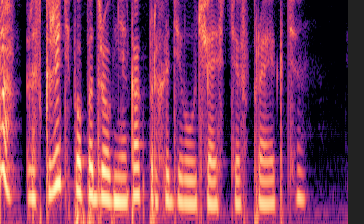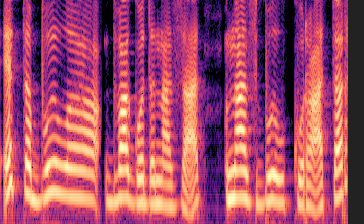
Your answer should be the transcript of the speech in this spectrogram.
Расскажите поподробнее, как проходило участие в проекте? Это было два года назад. У нас был куратор.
